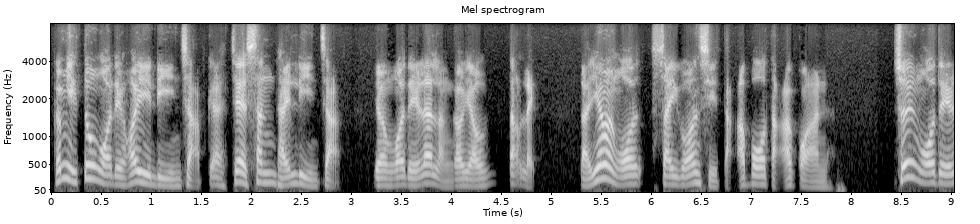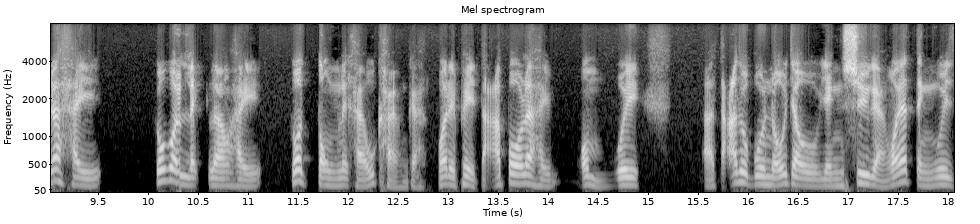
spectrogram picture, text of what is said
咁亦都我哋可以練習嘅，即係身體練習，讓我哋咧能夠有得力嗱。因為我細個嗰陣時打波打慣，所以我哋咧係嗰個力量係嗰個動力係好強嘅。我哋譬如打波咧係我唔會。啊！打到半路就認輸嘅，我一定會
